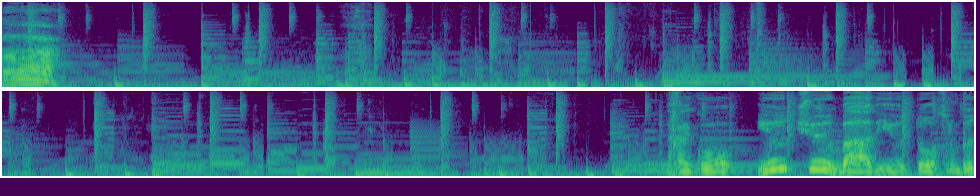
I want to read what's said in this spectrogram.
ああかねこう YouTuber で言うとそのぶっ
